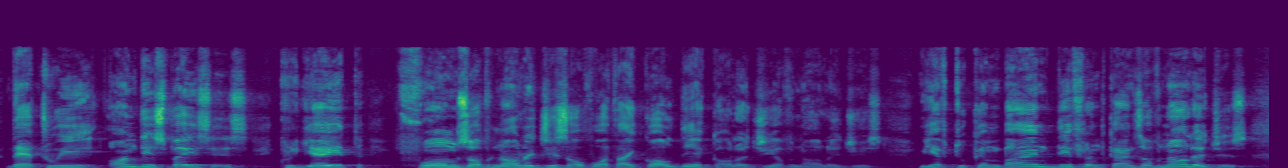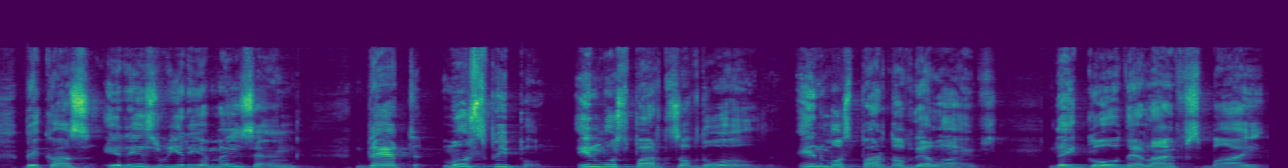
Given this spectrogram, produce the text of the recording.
that we, on this basis, create forms of knowledges of what I call the ecology of knowledges. We have to combine different kinds of knowledges because it is really amazing that most people in most parts of the world, in most part of their lives, they go their lives by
